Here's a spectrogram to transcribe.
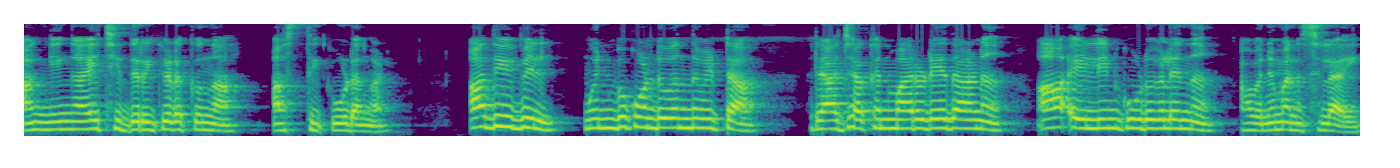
അങ്ങിങ്ങായി ചിതറിക്കിടക്കുന്ന അസ്ഥിക്കൂടങ്ങൾ ആ ദ്വീപിൽ മുൻപ് കൊണ്ടുവന്നു വിട്ട രാജാക്കന്മാരുടേതാണ് ആ എല്ലിൻ കൂടുകളെന്ന് അവന് മനസ്സിലായി.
